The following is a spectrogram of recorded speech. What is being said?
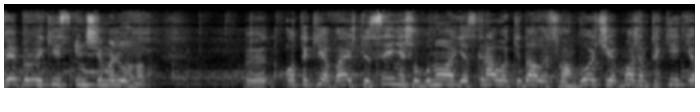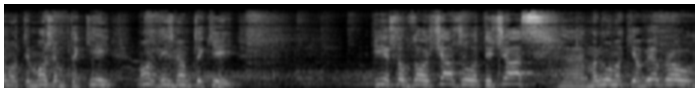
виберу якийсь інший малюнок. Е, Отаке, бачите, синє, щоб воно яскраво кидалось вам в очі. Можемо такий кинути, можемо такий, ну, візьмемо такий. І щоб заощаджувати час, е, малюнок я вибрав,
